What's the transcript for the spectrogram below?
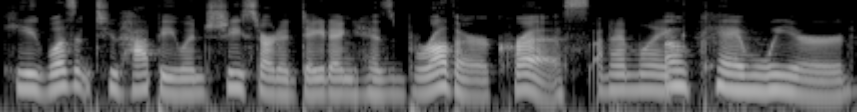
he wasn't too happy when she started dating his brother, Chris. And I'm like, Okay, weird.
